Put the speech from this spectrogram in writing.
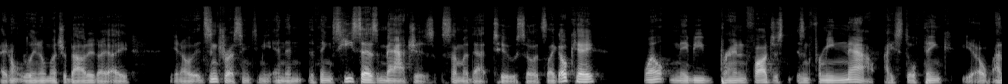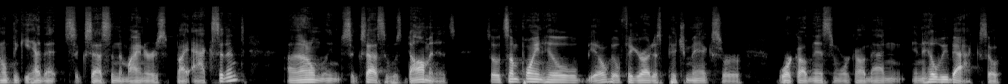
I don't really know much about it. I, I, you know, it's interesting to me. And then the things he says matches some of that too. So it's like, okay, well, maybe Brandon Pfaadt just isn't for me now. I still think, you know, I don't think he had that success in the minors by accident. Uh, not only success, it was dominance. So at some point he'll, you know, he'll figure out his pitch mix or work on this and work on that, and, and he'll be back. So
